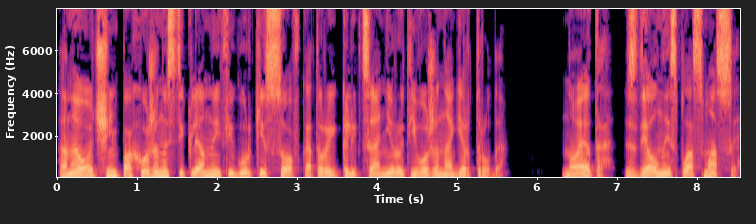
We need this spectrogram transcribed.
Она очень похожа на стеклянные фигурки сов, которые коллекционирует его жена Гертруда. Но это сделано из пластмассы,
